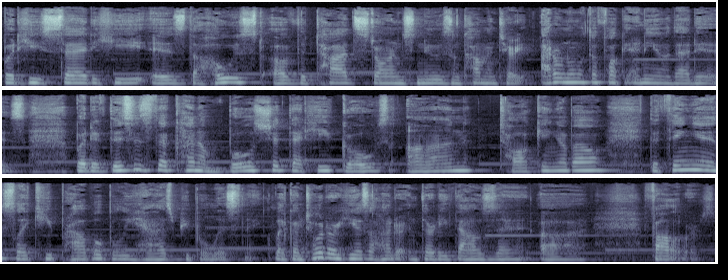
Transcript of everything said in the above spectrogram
but he said he is the host of the Todd Starnes news and commentary. I don't know what the fuck any of that is. But if this is the kind of bullshit that he goes on talking about, the thing is, like, he probably has people listening. Like on Twitter, he has 130,000 uh, followers.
